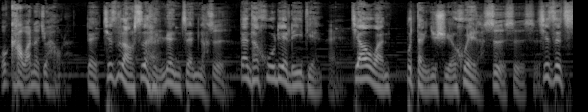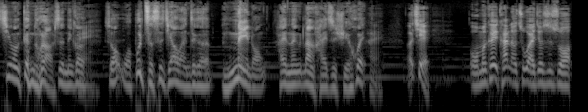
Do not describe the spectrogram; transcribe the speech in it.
我考完了就好了。对，其实老师很认真呐，是，但他忽略了一点，教完不等于学会了，是是是。其实希望更多老师能够说，我不只是教完这个内容，还能让孩子学会。而且我们可以看得出来，就是说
